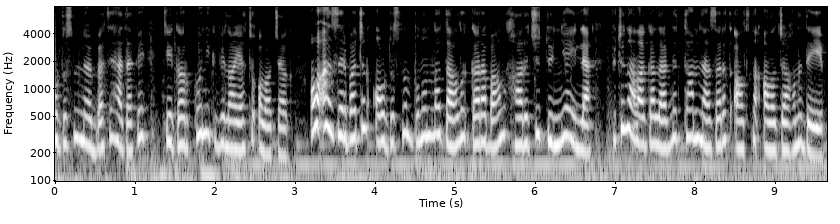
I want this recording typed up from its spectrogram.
ordusunun növbəti hədəfi Geqarkonik vilayəti olacaq. O Azərbaycan ordusunun bununla Dağlıq Qarabağın xarici dünya ilə bütün əlaqələrini tam nəzarət altına alacağını deyib.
